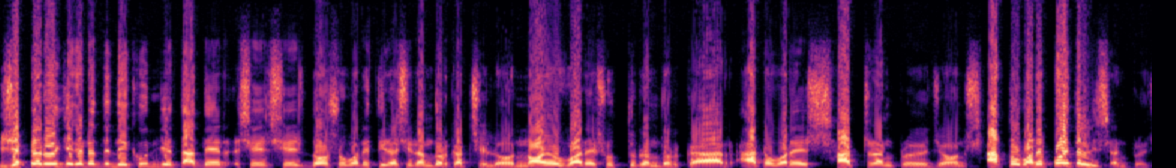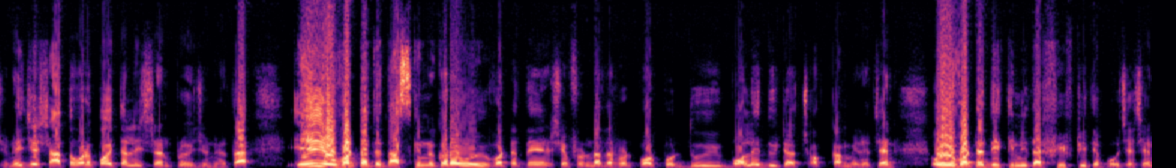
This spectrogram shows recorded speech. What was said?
হিসেবটার ওই জায়গাটাতে দেখুন যে তাদের শেষ শেষ দশ ওভারে তিরাশি রান দরকার ছিল, নয় ওভারে সত্তর রান দরকার, আট ওভারে ষাট রান প্রয়োজন, সাত ওভারে পঁয়তাল্লিশ রান প্রয়োজন। এই যে সাত ওভারে পঁয়তাল্লিশ রান প্রয়োজনীয়তা, এই ওভারটাতে তাস্কিন করা, ওই ওভারটাতে শেফরন রাদারফোর্ড পরপর দুই বলে দুইটা ছক্কা মেরেছেন। ওই ওভারটাতে তিনি তার ফিফটিতে পৌঁছেছেন।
